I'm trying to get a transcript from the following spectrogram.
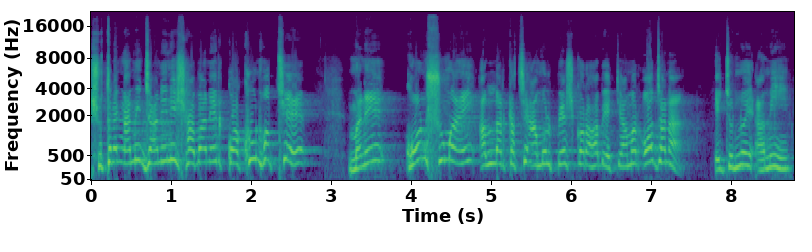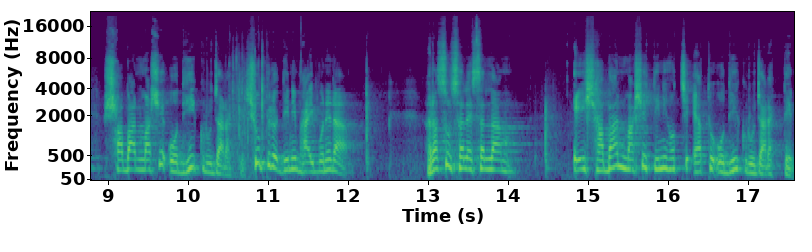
সুতরাং আমি জানিনি সাবানের কখন হচ্ছে মানে কোন সময় আল্লাহর কাছে আমল পেশ করা হবে এটি আমার অজানা। এই জন্যই আমি সাবান মাসে অধিক রোজা রাখি। সুপ্রিয় দিনী ভাই বোনেরা রাসুল সাল্লাহ সাল্লাম এই সাবান মাসে তিনি হচ্ছে এত অধিক রোজা রাখতেন।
